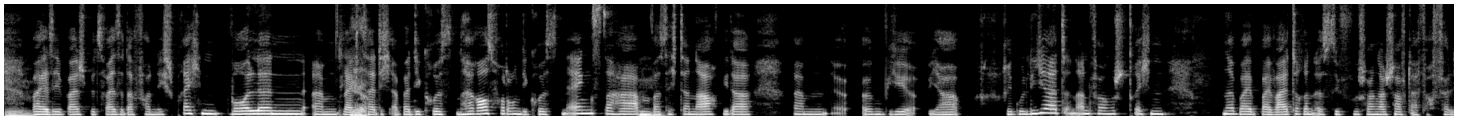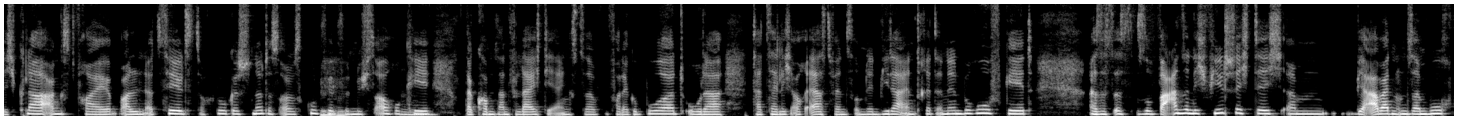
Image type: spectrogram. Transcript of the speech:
mhm. weil sie beispielsweise davon nicht sprechen wollen, ähm, gleichzeitig ja. aber die größten Herausforderungen, die größten Ängste haben, was mhm. sich danach wieder ähm, irgendwie ja reguliert in Anführungsstrichen. Ne, bei, bei weiteren ist die Schwangerschaft einfach völlig klar, angstfrei, allen erzählt, ist doch logisch, ne, dass alles gut wird, mhm. finde ich es auch okay. Mhm. Da kommt dann vielleicht die Ängste vor der Geburt oder tatsächlich auch erst, wenn es um den Wiedereintritt in den Beruf geht. Also es ist so wahnsinnig vielschichtig. Ähm, wir arbeiten in unserem Buch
